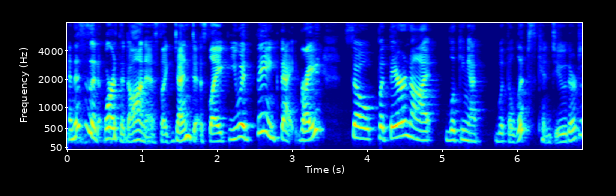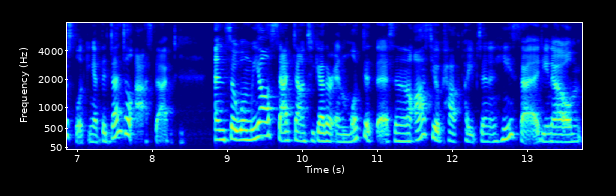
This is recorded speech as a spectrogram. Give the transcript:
And this is an orthodontist, like dentist. Like you would think that, right? So, but they're not looking at what the lips can do, they're just looking at the dental aspect. And so when we all sat down together and looked at this, and the osteopath piped in and he said, you know,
